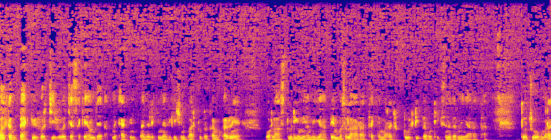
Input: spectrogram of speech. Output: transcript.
वेलकम बैक टू यूर जी व्यूवर जैसा कि हम अपने एडमिन पैनल की नेविगेशन बार के ऊपर काम कर रहे हैं, और लास्ट वीडियो में हमें यहाँ पे मसला आ रहा था कि हमारा जो टूल टिप है वो ठीक से नज़र नहीं आ रहा था। तो जो हमारा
